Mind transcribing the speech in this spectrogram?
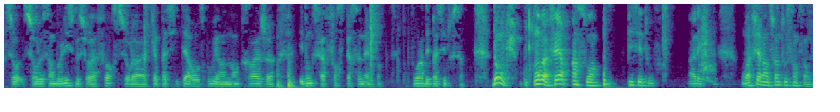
sur, sur le symbolisme, sur la force, sur la capacité à retrouver un ancrage et donc sa force personnelle, pour pouvoir dépasser tout ça. Donc, on va faire un soin, puis c'est tout. Allez, on va faire un soin tous ensemble.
